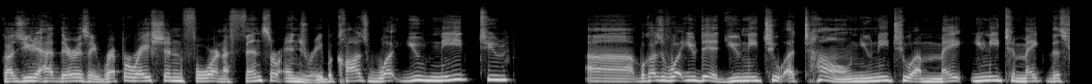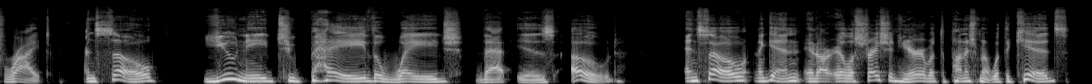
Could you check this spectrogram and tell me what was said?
because you had there is a reparation for an offense or injury, because what you need to, uh, because of what you did, you need to atone. You need to make you need to make this right, and so you need to pay the wage that is owed. And so, again, in our illustration here with the punishment with the kids,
